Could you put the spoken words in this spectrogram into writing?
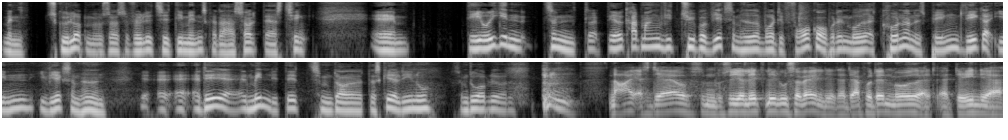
men skylder dem jo så selvfølgelig til de mennesker, der har solgt deres ting. Øh, det er jo ikke en sådan, det er jo ikke ret mange typer virksomheder, hvor det foregår på den måde, at kundernes penge ligger inde i virksomheden. Er, er det almindeligt, det som der, der sker lige nu, som du oplever det? Nej, altså det er jo, som du siger, lidt, lidt usædvanligt, at det er på den måde, at, at det egentlig er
